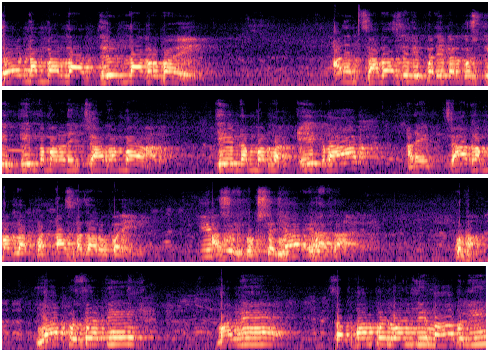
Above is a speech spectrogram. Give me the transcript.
दोन नंबरला दीड लाख रुपये. आणि चालू असलेली पलीकड कुस्ती तीन नंबर आणि चार नंबर. तीन नंबरला एक लाख आणि चार नंबरला पन्नास हजार रुपये. अशी बक्षीस या जाहिरात आहे या कुस्त्यासाठी मान्य सतपाल पैलवानजी महाबली.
